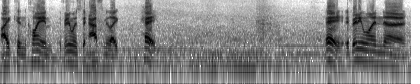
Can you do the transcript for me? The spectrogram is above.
I can claim, if anyone's to ask me, like, hey, hey, if anyone, uh,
